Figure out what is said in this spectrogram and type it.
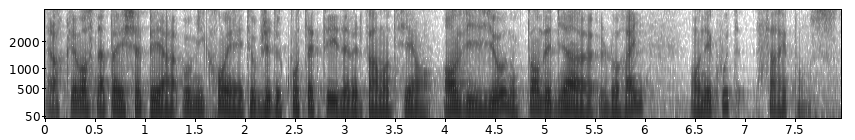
Alors Clémence n'a pas échappé à Omicron et a été obligée de contacter Isabelle Parmentier en, en visio, donc tendez bien euh, l'oreille. On écoute sa réponse.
